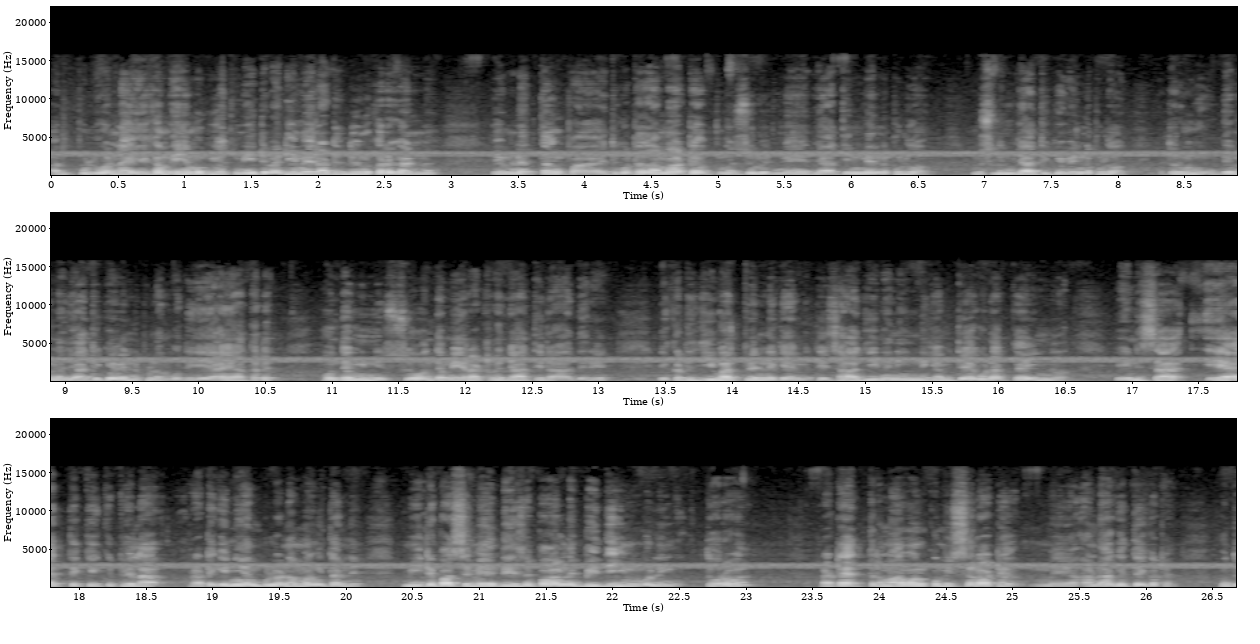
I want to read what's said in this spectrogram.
අපි පුළුවන් නම් ඒකම එහෙම ගියොත් මීට වැඩිය මේ රට දිනු කරගන්න. එහෙම නැත්නම් එතකොට සමහරට සුළු මේ ජාතින් වෙන්න පුළුවන්. මුස්ලිම් ජාතිකයෝ වෙන්න පුළුවන්. ඒතර දෙමළ ජාතිකයෝ වෙන්න පුළුවන්. මොකද ඒ අය අතර හොඳ මිනිස්සු හොඳ මේ රටේ ජාතිර ආදරේ එකට ජීවත් වෙන්න කැමති සහජීවන ඉන්න කැමති අය ගොඩක් අය ඉන්නවා. ඒ නිසා ඒ අයත් එක්ක එකතු වෙලා රට ගෙනියන්න පුළුවන් නම් මම හිතන්නේ මීට පස්සේ මේ දේශපාලන බෙදීම් වලින් තොරව රට ඇත්තටම අවංකවම ඉස්සරහට මේ අනාගතයකට හොඳ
